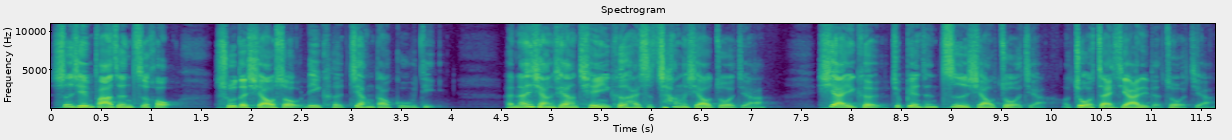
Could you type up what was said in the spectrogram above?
事情发生之后，书的销售立刻降到谷底，很难想象前一刻还是畅销作家，下一刻就变成滞销作家，坐在家里的作家。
